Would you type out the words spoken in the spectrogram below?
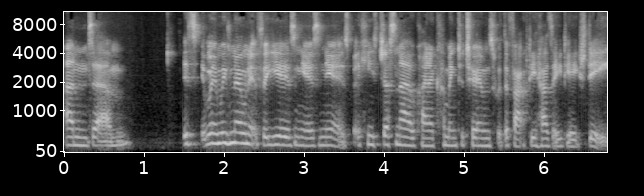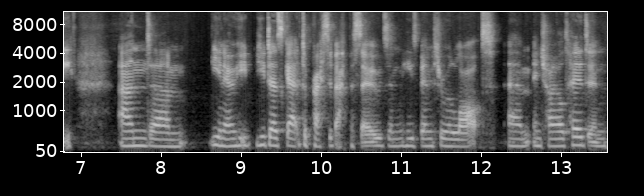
and um it's I mean we've known it for years and years and years, but he's just now kind of coming to terms with the fact he has ADHD, and um, you know he he does get depressive episodes, and he's been through a lot um, in childhood and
